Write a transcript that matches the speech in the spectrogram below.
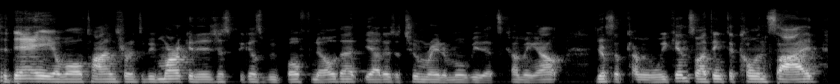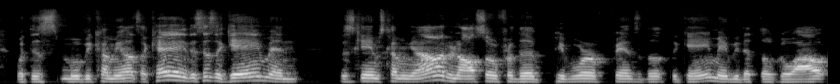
today of all times for it to be marketed is just because we both know that yeah, there's a Tomb Raider movie that's coming out yep. this upcoming weekend. So I think to coincide with this movie coming out, it's like, hey, this is a game and this game's coming out, and also for the people who are fans of the, the game, maybe that they'll go out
